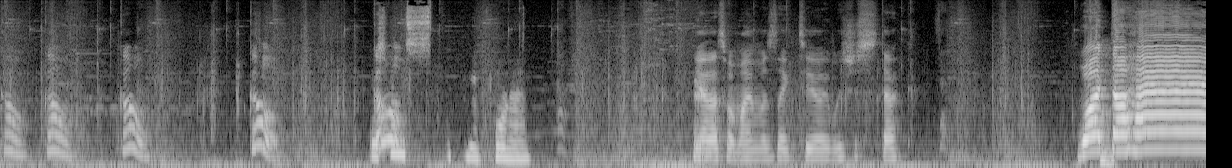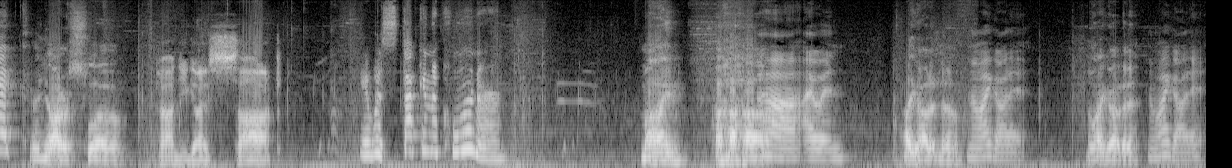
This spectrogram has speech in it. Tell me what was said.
Go, go, go, go. This Go! one's in a corner. Yeah, that's what mine was like too. It was just stuck. What the heck? Man, y'all are slow. God, you guys suck. It was stuck in a corner. Mine. Ha ha ha. Ah, I win. I got it. No. No, I got it. No, I got it. No, I got it.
